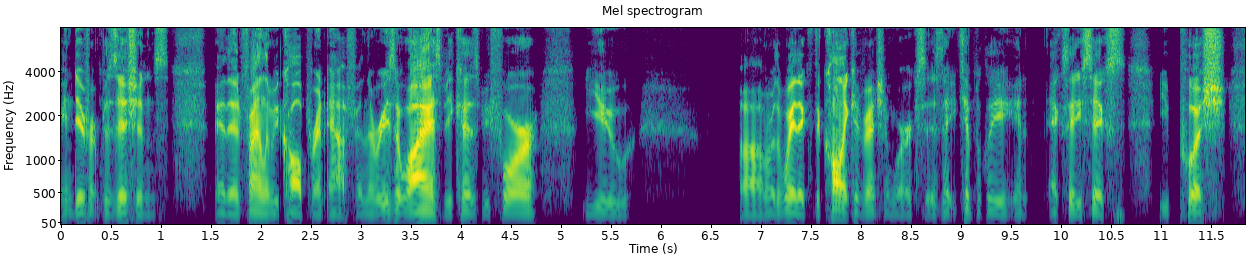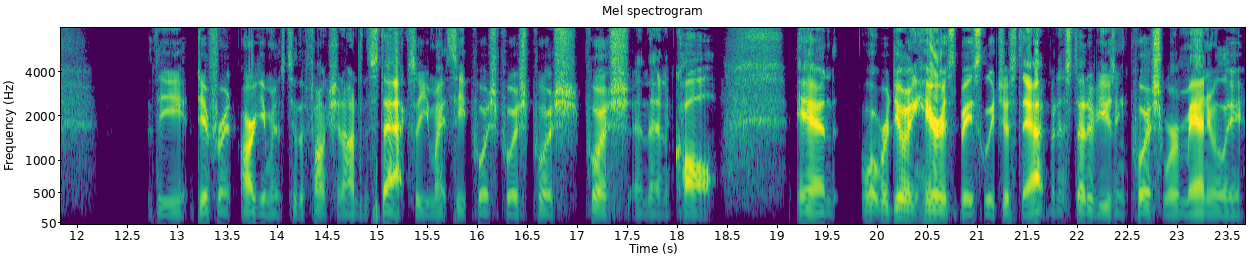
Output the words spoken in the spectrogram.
in different positions, and then finally we call printf. And the reason why is because before you um, or the way that the calling convention works is that typically in x86 you push the different arguments to the function onto the stack. So you might see push, push, push, push, and then call. And what we're doing here is basically just that, but instead of using push, we're manually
